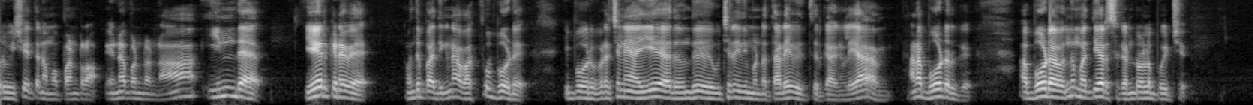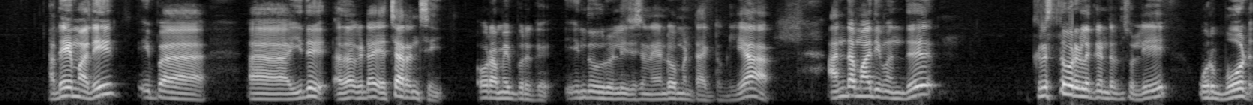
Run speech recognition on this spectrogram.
ஒரு விஷயத்தை நம்ம பண்ணுறோம் என்ன பண்ணுறோன்னா இந்த ஏற்கனவே வந்து பார்த்திங்கன்னா வக்ஃபு போர்டு. இப்போ ஒரு பிரச்சனையாகி அது வந்து உச்சநீதிமன்றம் தடை விதிச்சிருக்காங்க இல்லையா ஆனால் போர்டு இருக்குது போர்டை வந்து மத்திய அரசு கண்ட்ரோலில் போயிடுச்சு. அதே மாதிரி இப்போ இது அதாவது கிட்ட ஹெச்ஆர்என்சி ஒரு அமைப்பு இருக்குது Hindu religious and endowment act இருக்கு இல்லையா? அந்த மாதிரி வந்து கிறிஸ்தவர்களுக்குன்றன்னு சொல்லி ஒரு போர்டு.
